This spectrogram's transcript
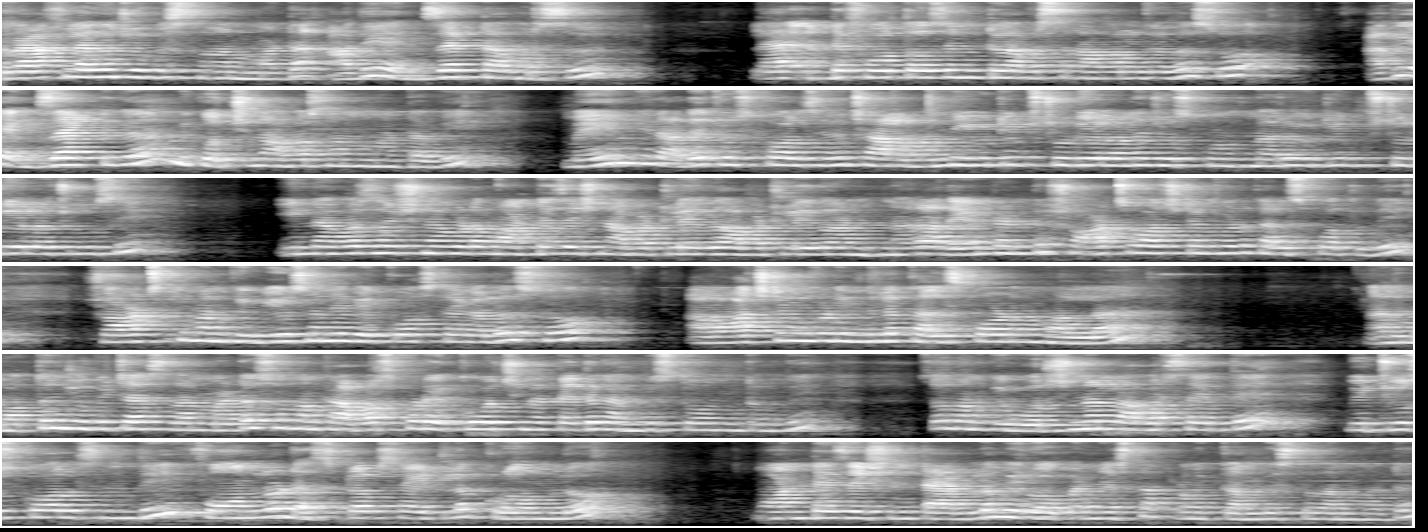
గ్రాఫ్ లాగా చూపిస్తుంది అనమాట అదే ఎగ్జాక్ట్ అవర్స్ లే అంటే ఫోర్ థౌజండ్ అవర్స్ రావాలి కదా. సో అవి ఎగ్జాక్ట్గా మీకు వచ్చిన అవర్స్ అనమాట అవి. మెయిన్ మీరు అదే చూసుకోవాల్సింది. చాలామంది యూట్యూబ్ స్టూడియోలోనే చూసుకుంటున్నారు. యూట్యూబ్ స్టూడియోలో చూసి ఇన్ని అవర్స్ వచ్చినా కూడా మానిటైజేషన్ అవ్వట్లేదు అవ్వట్లేదు అంటున్నారు. అదేంటంటే షార్ట్స్ వాచ్ టైం కూడా కలిసిపోతుంది. షార్ట్స్కి మనకి వ్యూస్ అనేవి ఎక్కువ వస్తాయి కదా సో ఆ వాచ్ టైం కూడా ఇందులో కలిసిపోవడం వల్ల అది మొత్తం చూపించేస్తుంది అనమాట సో మనకి అవర్స్ కూడా ఎక్కువ వచ్చినట్టయితే కనిపిస్తూ ఉంటుంది. సో మనకి ఒరిజినల్ అవర్స్ అయితే మీరు చూసుకోవాల్సింది ఫోన్లో డెస్క్టాప్ సైట్లో క్రోమ్లో మానిటైజేషన్ ట్యాబ్లో మీరు ఓపెన్ చేస్తే అక్కడ మీకు కనిపిస్తుంది అనమాట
